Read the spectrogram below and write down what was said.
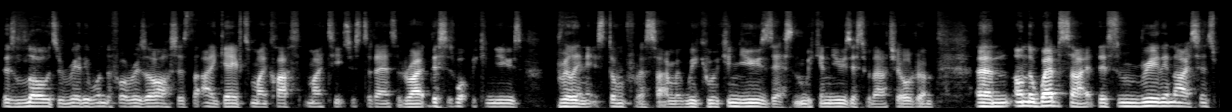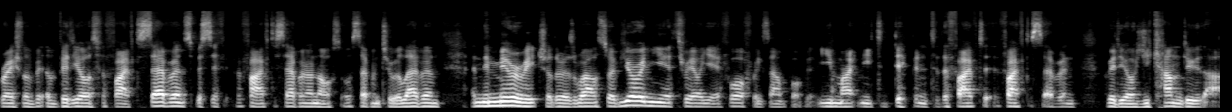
there's loads of really wonderful resources that I gave to my class, my teachers today, and said, right, this is what we can use brilliant it's done for us simon. We can we can use this and we can use this with our children. Um, on the website there's some really nice inspirational videos for five to seven specific for five to seven and also seven to 11 and they mirror each other as well. So if you're in year three or year four for example you might need to dip into the five to five to seven videos. You can do that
